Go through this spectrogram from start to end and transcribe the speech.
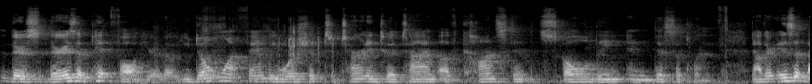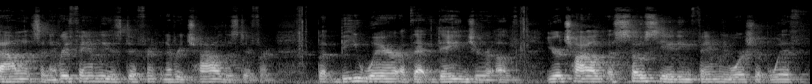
There's, there is a pitfall here, though. You don't want family worship to turn into a time of constant scolding and discipline. Now, there is a balance, and every family is different, and every child is different. But beware of that danger of your child associating family worship with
